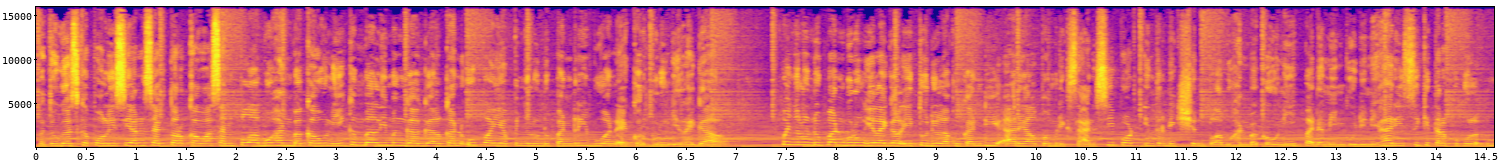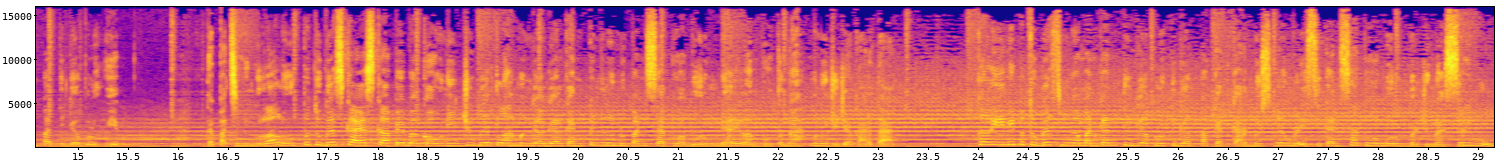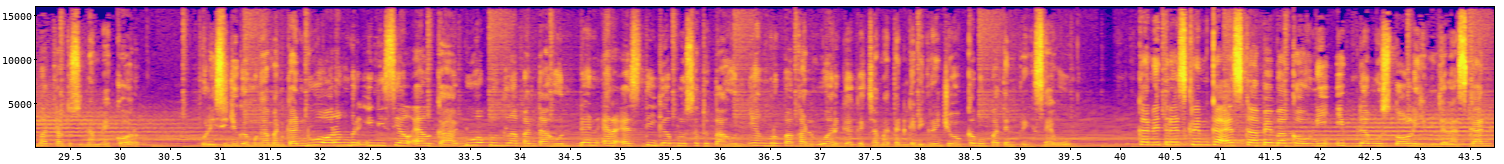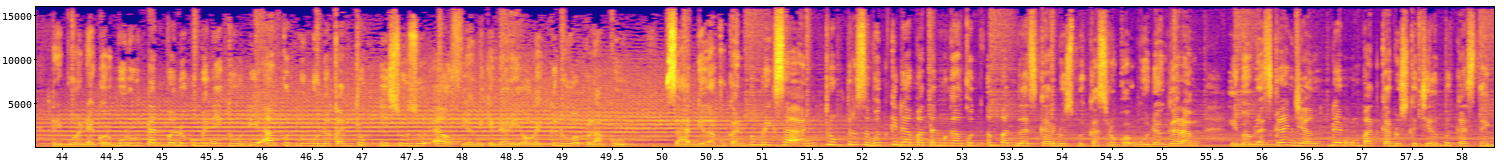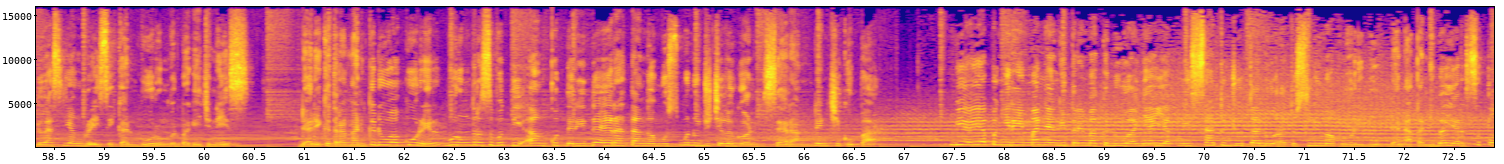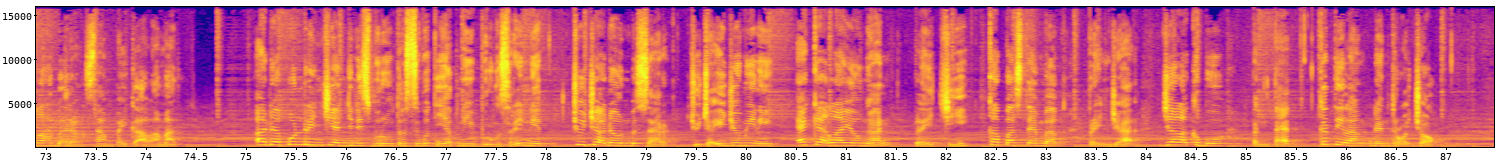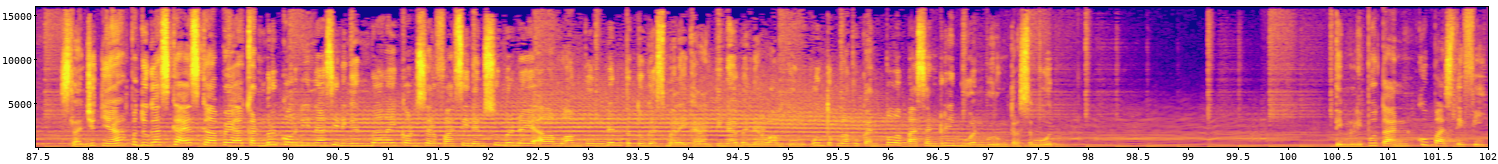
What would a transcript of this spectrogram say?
Petugas kepolisian sektor kawasan Pelabuhan Bakauni kembali menggagalkan upaya penyelundupan ribuan ekor burung ilegal. Penyelundupan burung ilegal itu dilakukan di areal pemeriksaan Seaport Interdiction Pelabuhan Bakauni pada minggu dini hari sekitar pukul 4.30 WIB. Tepat seminggu lalu, petugas KSKP Bakauni juga telah menggagalkan penyelundupan satwa burung dari Lampung Tengah menuju Jakarta. Kali ini petugas mengamankan 33 paket kardus yang berisikan satwa burung berjumlah 1.406 ekor. Polisi juga mengamankan dua orang berinisial LK 28 tahun dan RS 31 tahun yang merupakan warga Kecamatan Gading Rejo, Kabupaten Pringsewu. Kanit Reskrim KSKP Bakauni Ibda Mustolih menjelaskan ribuan ekor burung tanpa dokumen itu diangkut menggunakan truk Isuzu Elf yang dikendari oleh kedua pelaku. Saat dilakukan pemeriksaan, truk tersebut kedapatan mengangkut 14 kardus bekas rokok gudang garam, 15 keranjang, dan 4 kardus kecil bekas teh gelas yang berisikan burung berbagai jenis. Dari keterangan kedua kurir, burung tersebut diangkut dari daerah Tanggamus menuju Cilegon, Serang, dan Cikupa. Biaya pengiriman yang diterima keduanya yakni Rp1.250.000 dan akan dibayar setelah barang sampai ke alamat. Adapun rincian jenis burung tersebut yakni burung serindit, cuca daun besar, cuca ijo mini, ekek layongan, pleci, kapas tembak, prenja, jalak kebo, pentet, ketilang, dan trocok. Selanjutnya, petugas KSKP akan berkoordinasi dengan Balai Konservasi dan Sumber Daya Alam Lampung dan petugas Balai Karantina Bandar Lampung untuk melakukan pelepasan ribuan burung tersebut. Tim Liputan Kupas TV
